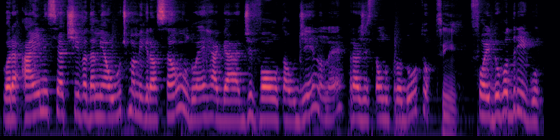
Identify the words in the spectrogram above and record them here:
Agora, a iniciativa da minha última migração, do RH de volta ao Dino, né, para a gestão do produto, Sim. foi do Rodrigo.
